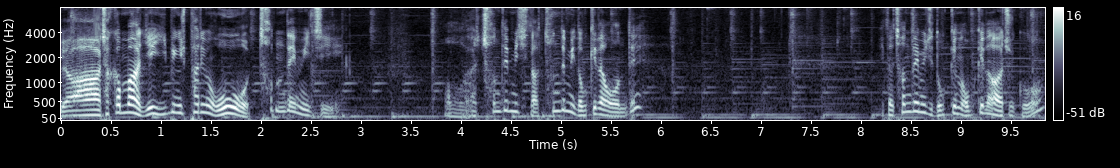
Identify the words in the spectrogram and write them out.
어야 잠깐만. 얘 268이면 오 1000 데미지. 어1000 데미지다. 1000 데미지 넘게 나오는데? 일단 1000 데미지 높게 높게 나와가지고.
